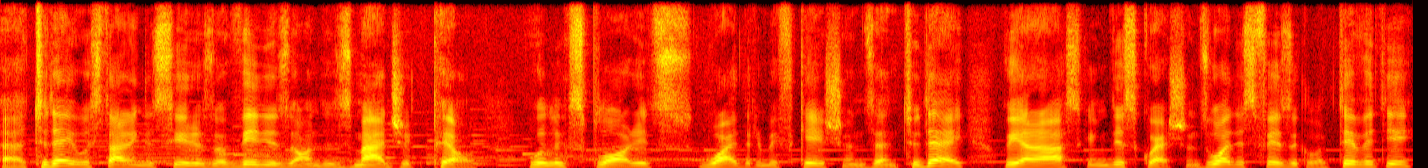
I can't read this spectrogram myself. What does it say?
uh, today we're starting a series of videos on this magic pill. We'll explore its wider ramifications and today we are asking these questions. What is physical activity?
